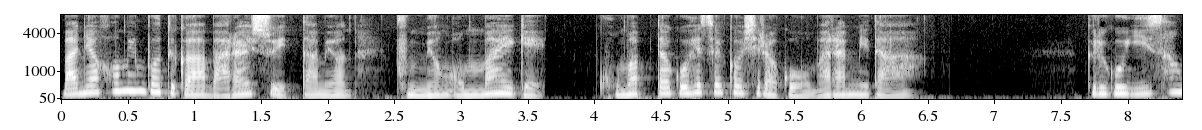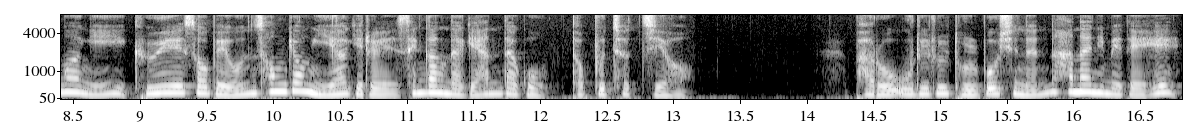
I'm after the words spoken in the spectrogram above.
만약 허밍버드가 말할 수 있다면 분명 엄마에게 고맙다고 했을 것이라고 말합니다. 그리고 이 상황이 교회에서 배운 성경 이야기를 생각나게 한다고 덧붙였지요. 바로 우리를 돌보시는 하나님에 대해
